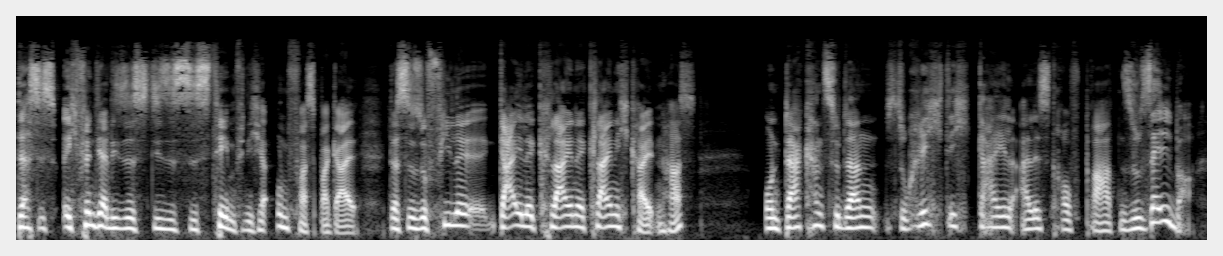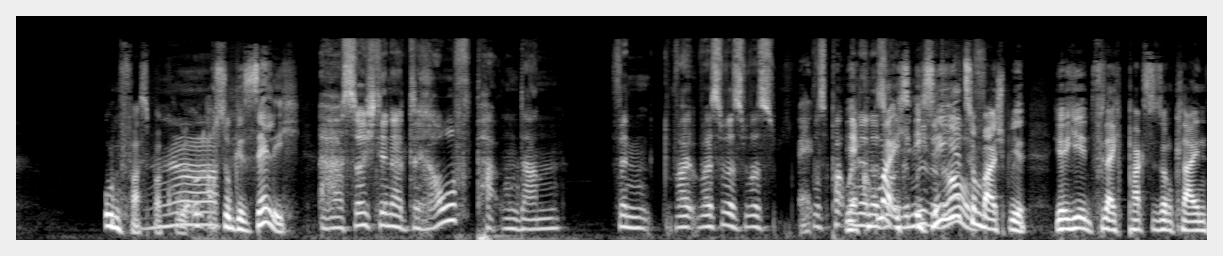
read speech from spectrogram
Das ist, ich finde ja dieses, dieses System finde ich ja unfassbar geil, dass du so viele geile kleine Kleinigkeiten hast. Und da kannst du dann so richtig geil alles drauf braten, so selber. Unfassbar cool. Und auch so gesellig. Ah, was soll ich denn da draufpacken dann? Wenn, we, weißt du, was, was, was packt man Ja, denn da guck so mal, an ich, ich sehe drauf? hier zum Beispiel, ja, hier, vielleicht packst du so einen kleinen,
